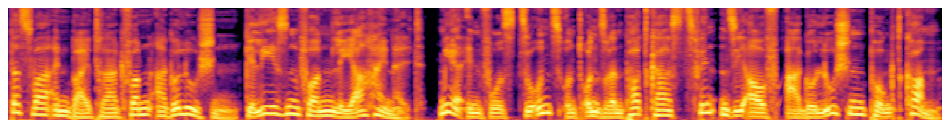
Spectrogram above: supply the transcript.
Das war ein Beitrag von Agolution, gelesen von Lea Heinelt. Mehr Infos zu uns und unseren Podcasts finden Sie auf agolution.com.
